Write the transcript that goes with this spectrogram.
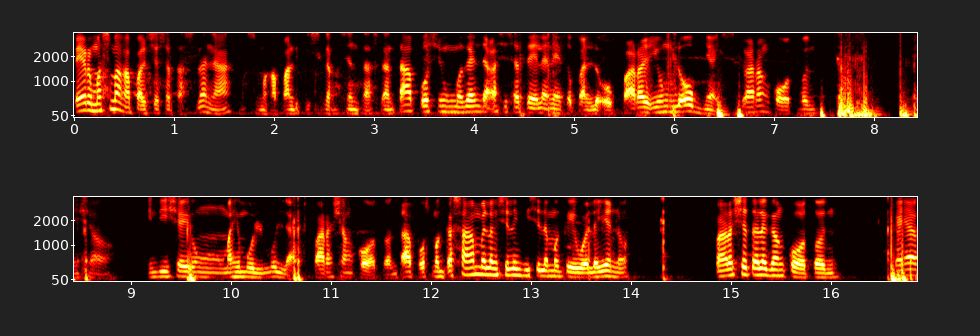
Pero mas makapal siya sa taslan ha. Mas makapal nipis lang kasi ang taslan. Tapos yung maganda kasi sa tela nito panloob, para yung loob niya is parang cotton. Yan siya. oh. Hindi siya yung mahimulmul ah. Para siyang cotton. Tapos magkasama lang sila, hindi sila magkaiwalay yan no. Para siya talagang cotton. Kaya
